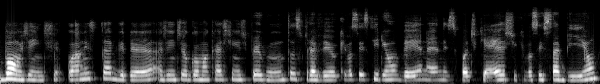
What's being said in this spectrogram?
Bom, gente, lá no Instagram a gente jogou uma caixinha de perguntas para ver o que vocês queriam ver, né, nesse podcast, o que vocês sabiam,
